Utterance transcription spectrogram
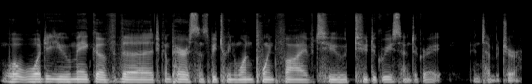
What, what do you make of the comparisons between 1.5 to 2 degrees centigrade in temperature?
